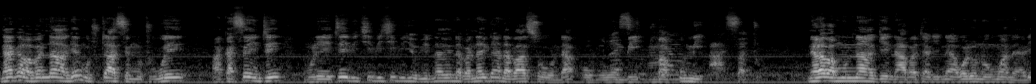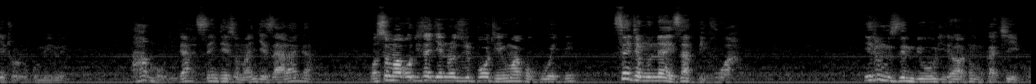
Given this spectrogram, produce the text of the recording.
n'agamba bannange mututaase mutuwe akasente muleete biki biki byo byonna byonna. Bannayuganda basonda obuwumbi makumi asatu. Nalaba munnange n'abatalina waliwo n'omwana yaleeta olukumi lwe ambuulira sente ezo manyi gye zaalaga. Wasoma auditor generals report ey'omwaka oguwedde. Sente munnaye zabbibwa. Era muze mubiwulira wano mu kakiiko.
